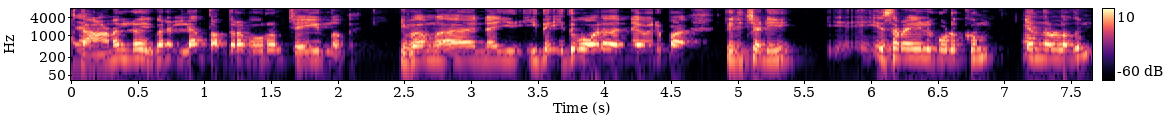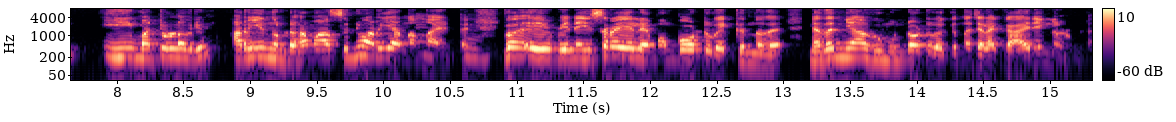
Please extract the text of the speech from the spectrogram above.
അതാണല്ലോ ഇവരെല്ലാം തന്ത്രപൂർവം ചെയ്യുന്നത്. ഇപ്പം ഇത് ഇതുപോലെ തന്നെ ഒരു തിരിച്ചടി ഇസ്രായേൽ കൊടുക്കും എന്നുള്ളതും ഈ മറ്റുള്ളവരും അറിയുന്നുണ്ട്. ഹമാസിനും അറിയാം നന്നായിട്ട്. ഇപ്പൊ പിന്നെ ഇസ്രായേൽ മുമ്പോട്ട് വെക്കുന്നത് നെതന്യാഹു മുന്നോട്ട് വെക്കുന്ന ചില കാര്യങ്ങളുണ്ട്.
